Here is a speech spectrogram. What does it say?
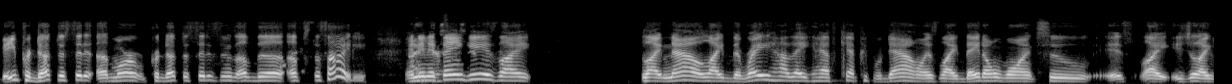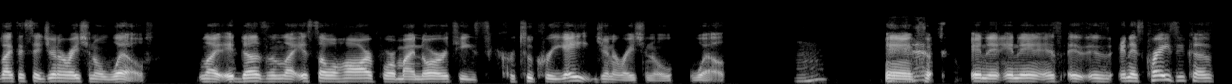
be productive citi- uh, more productive citizens of the of society. And I then the thing is like like now like the way how they have kept people down is like they don't want to it's like it's just like like they say generational wealth. Like it doesn't like it's so hard for minorities to create generational wealth. Mhm. And and it, and it's it's and it's crazy because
